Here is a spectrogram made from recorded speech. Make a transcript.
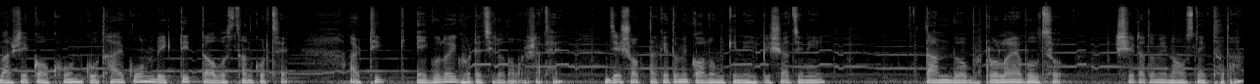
বা সে কখন, কোথায়, কোন ব্যক্তিত্ব অবস্থান করছে। আর ঠিক এগুলোই ঘটেছিল তোমার সাথে। যে সত্তাকে তুমি কলঙ্কিনী, পিসাচিনী, তাণ্ডব, প্রলয়া বলছো, সেটা তুমি নও স্নিগ্ধতা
